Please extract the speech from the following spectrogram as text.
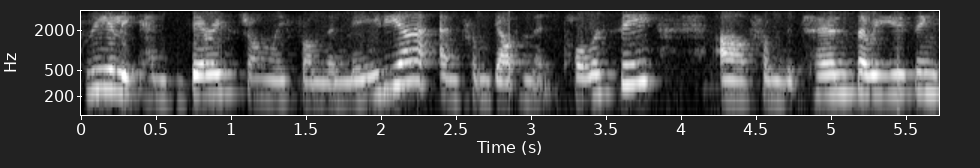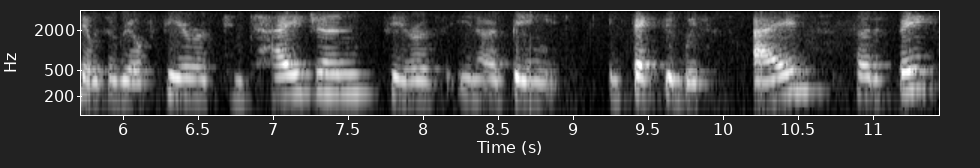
clearly came very strongly from the media and from government policy. Uh, from the terms they were using, there was a real fear of contagion, fear of you know being infected with AIDS, so to speak.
